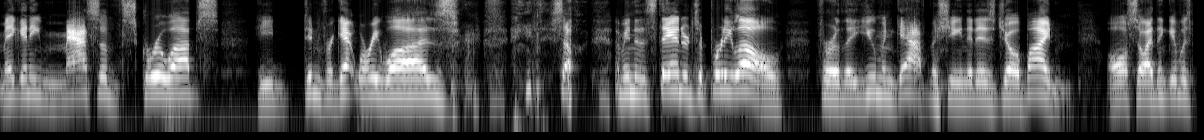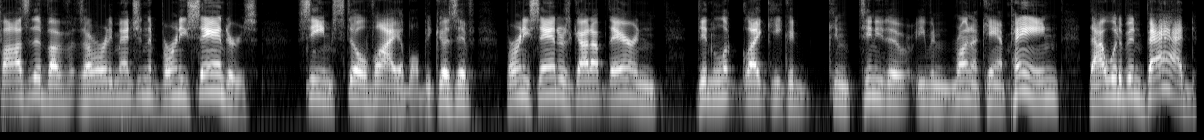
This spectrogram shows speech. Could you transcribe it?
make any massive screw ups. He didn't forget where he was. so, I mean, the standards are pretty low for the human gaffe machine that is Joe Biden. Also, I think it was positive, as I've already mentioned, that Bernie Sanders seems still viable because if Bernie Sanders got up there and didn't look like he could continue to even run a campaign, that would have been bad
